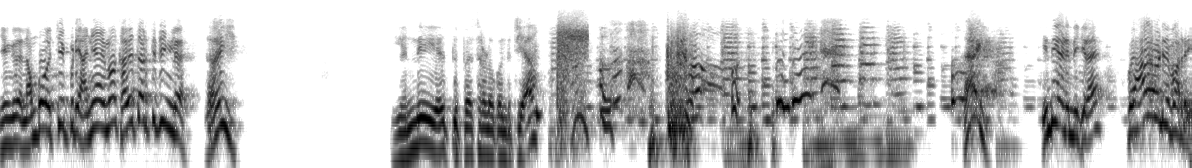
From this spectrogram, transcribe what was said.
எங்களை நம்ப வச்சு இப்படி அநியாயமா கழுத்து அறுத்துட்டீங்களே? ஏய் என்னையே ஏத்து பேசுற அளவுக்கு வந்துட்டியா? ஏய் இந்தியா நிக்கிற? போய் ஆக வேண்டியது பாரு.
